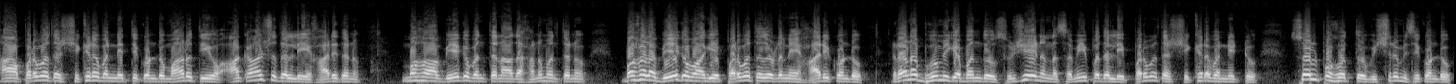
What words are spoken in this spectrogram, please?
ಆ ಪರ್ವತ ಶಿಖರವನ್ನೆತ್ತಿಕೊಂಡು ಮಾರುತಿಯು ಆಕಾಶದಲ್ಲಿ ಹಾರಿದನು. ಮಹಾ ವೇಗವಂತನಾದ ಹನುಮಂತನು ಬಹಳ ವೇಗವಾಗಿ ಪರ್ವತದೊಡನೆ ಹಾರಿಕೊಂಡು ರಣಭೂಮಿಗೆ ಬಂದು ಸುಷೇಣನ ಸಮೀಪದಲ್ಲಿ ಪರ್ವತ ಶಿಖರವನ್ನಿಟ್ಟು ಸ್ವಲ್ಪ ಹೊತ್ತು ವಿಶ್ರಮಿಸಿಕೊಂಡು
